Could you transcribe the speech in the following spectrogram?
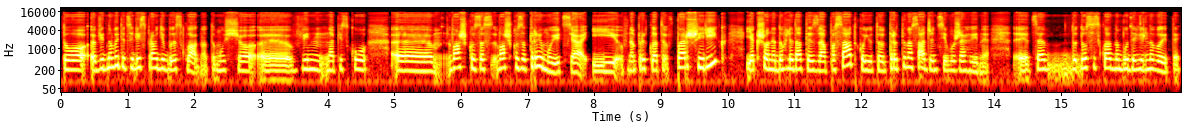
то відновити цей ліс справді буде складно, тому що е, він на піску е, важко, важко затримується. І, наприклад, в перший рік, якщо не доглядати за посадкою, то третина саджанців вже гине. Е, Це досить складно буде відновити.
